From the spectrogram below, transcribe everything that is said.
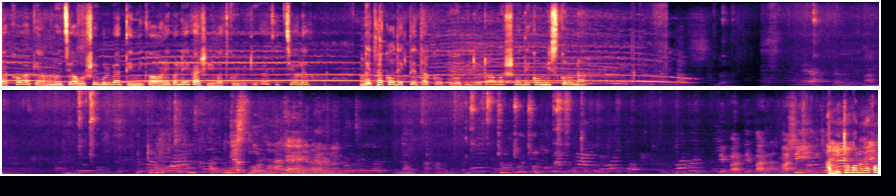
দেখো আর কেমন হয়েছে অবশ্যই বলবে আর তিন্নিকে অনেক অনেক আশীর্বাদ করবে ঠিক আছে? চলো। সঙ্গে থাকো, দেখতে থাকো। পুরো ভিডিওটা অবশ্যই দেখো মিস করো না। আমি তো কোনো রকম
